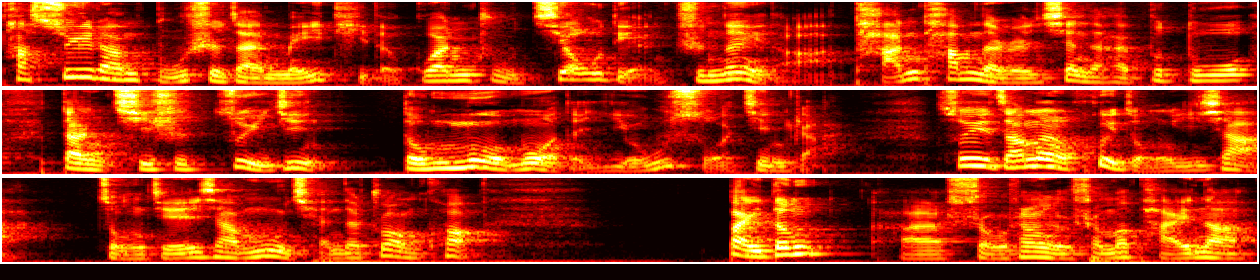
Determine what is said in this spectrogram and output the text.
他虽然不是在媒体的关注焦点之内的啊，谈他们的人现在还不多，但其实最近都默默的有所进展。所以咱们汇总一下，总结一下目前的状况。拜登啊，手上有什么牌呢？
